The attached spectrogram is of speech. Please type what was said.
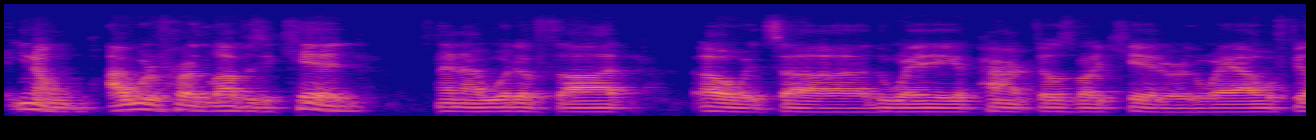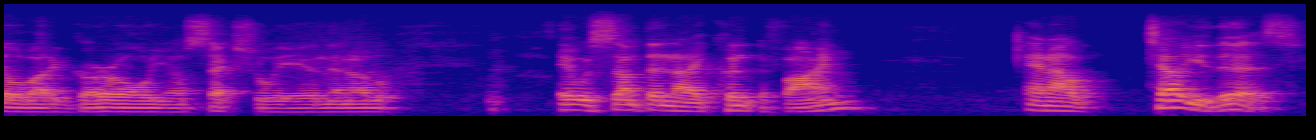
you know, I would have heard love as a kid, and I would have thought, oh, it's uh, the way a parent feels about a kid or the way I will feel about a girl, you know, sexually. And then I, will, it was something that I couldn't define. And I'll tell you this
